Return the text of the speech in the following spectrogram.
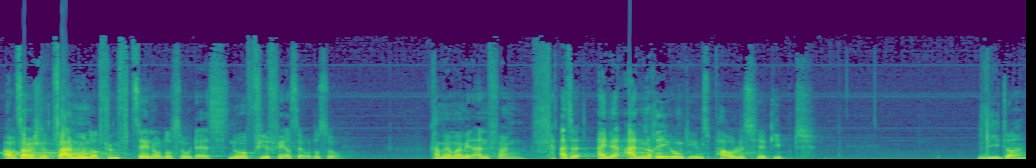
Aber zum Beispiel Psalm 115 oder so, der ist nur vier Verse oder so. Kann man mal mit anfangen. Also eine Anregung, die uns Paulus hier gibt. Lieder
